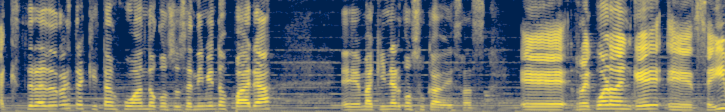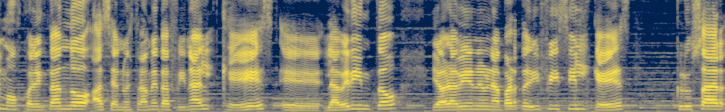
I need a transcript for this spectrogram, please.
extraterrestres que están jugando con sus sentimientos para eh, maquinar con sus cabezas. Eh, recuerden que eh, seguimos conectando hacia nuestra meta final, que es eh, laberinto. Y ahora viene una parte difícil, que es cruzar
